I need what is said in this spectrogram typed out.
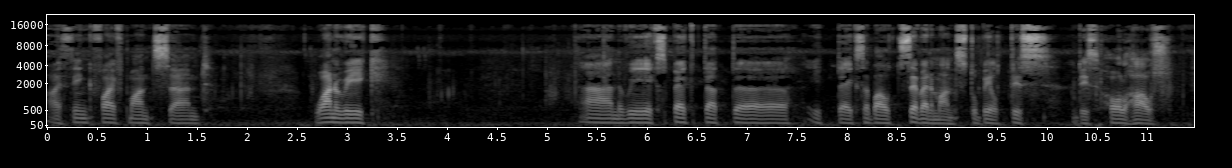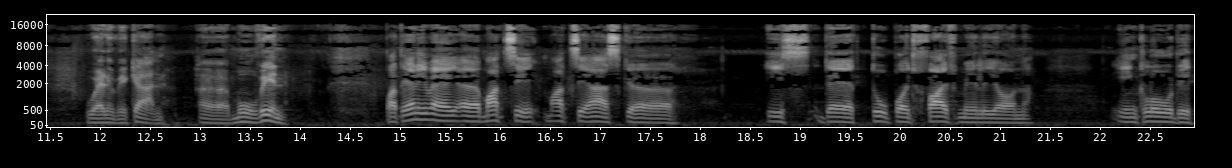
I think five months and one week. And we expect that uh, it takes about seven months to build this this whole house when we can uh, move in. But anyway uh, Matsi, Matsi asked uh, is the 2.5 million included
